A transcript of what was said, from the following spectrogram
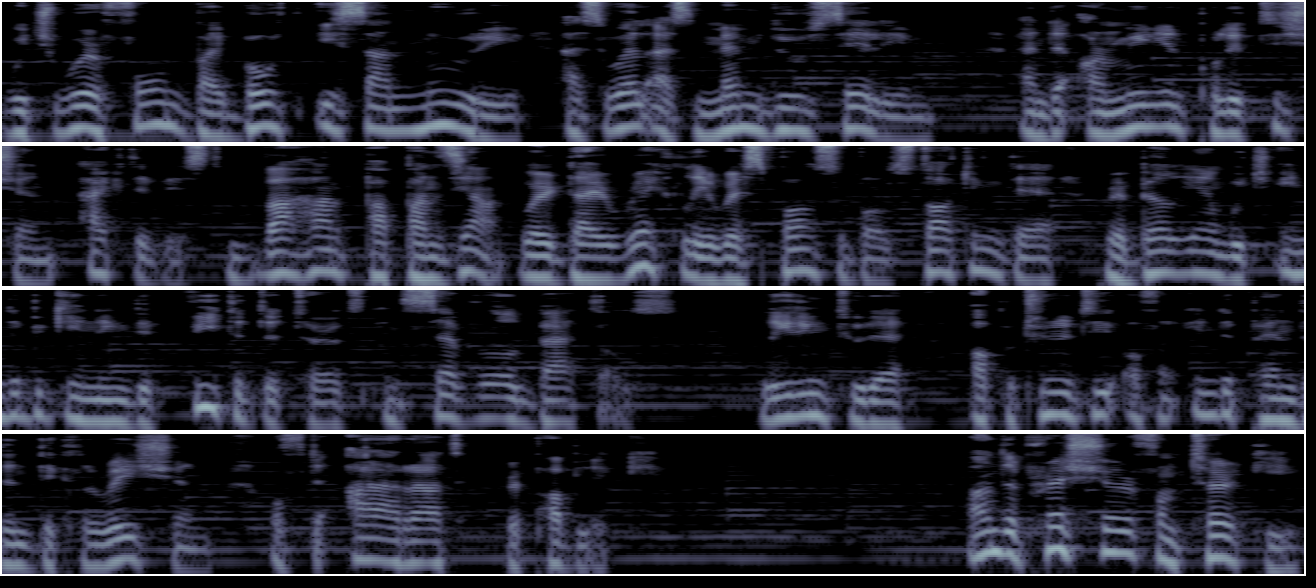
which were formed by both Ihsan Nuri as well as Memduh Selim and the Armenian politician activist Vahan Papazian were directly responsible starting the rebellion which in the beginning defeated the Turks in several battles, leading to the opportunity of an independent declaration of the Ararat Republic. Under pressure from Turkey,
